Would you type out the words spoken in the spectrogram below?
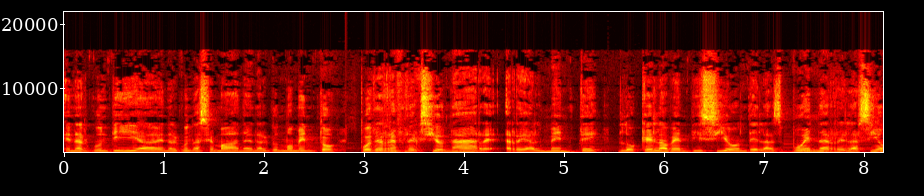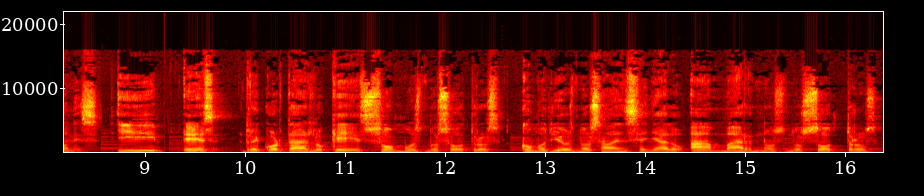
en algún día, en alguna semana, en algún momento, poder reflexionar realmente lo que es la bendición de las buenas relaciones. Y es recordar lo que somos nosotros, cómo Dios nos ha enseñado a amarnos nosotros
